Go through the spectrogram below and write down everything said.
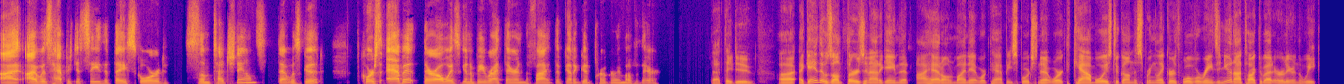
I, I was happy to see that they scored some touchdowns. That was good. Of course, Abbott, they're always going to be right there in the fight. They've got a good program over there. That they do. Uh, a game that was on Thursday night, a game that I had on my network, the Happy Sports Network. The Cowboys took on the Spring Lake Earth Wolverines, and you and I talked about earlier in the week.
